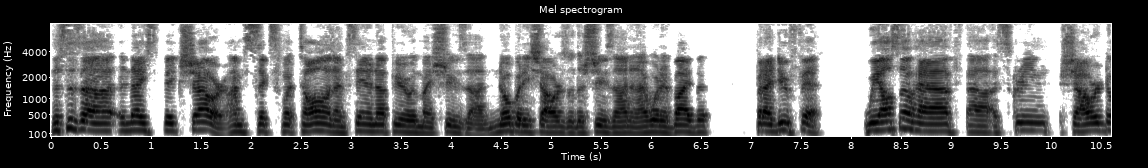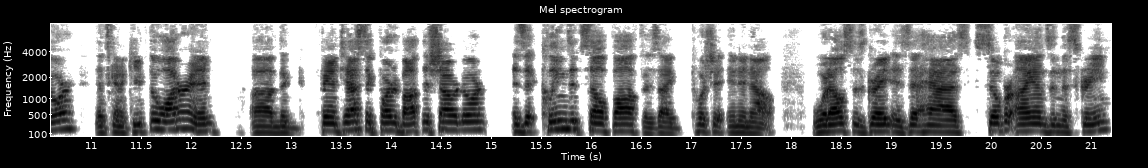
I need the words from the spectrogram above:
This is a, a, nice big shower. I'm six foot tall and I'm standing up here with my shoes on. Nobody showers with their shoes on, and I wouldn't advise it, but I do fit. We also have uh, a screen shower door that's going to keep the water in. Uh, the fantastic part about this shower door is it cleans itself off as I push it in and out. What else is great is it has silver ions in the screen,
